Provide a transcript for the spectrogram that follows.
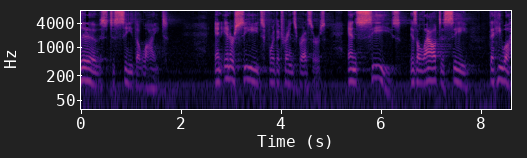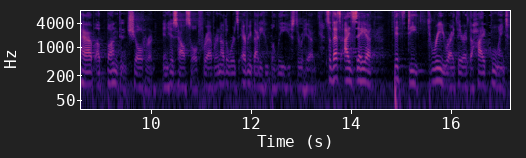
lives to see the light and intercedes for the transgressors and sees, is allowed to see that he will have abundant children in his household forever. In other words, everybody who believes through him. So that's Isaiah 53 right there at the high point,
